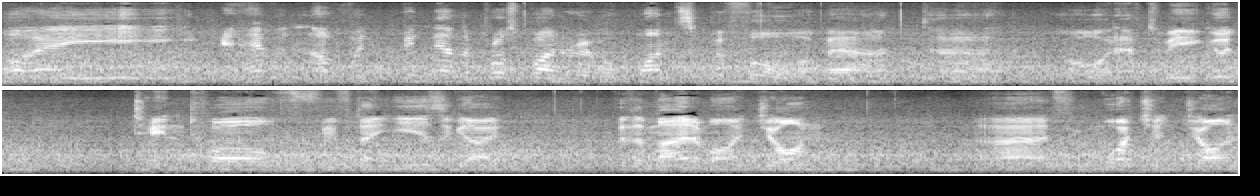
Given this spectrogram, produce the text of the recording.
I haven't, I've been down the Proserpine River once before, about, uh, oh, it'd have to be a good 10, 12, 15 years ago, with a mate of mine, John. Uh, if you're watching John,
